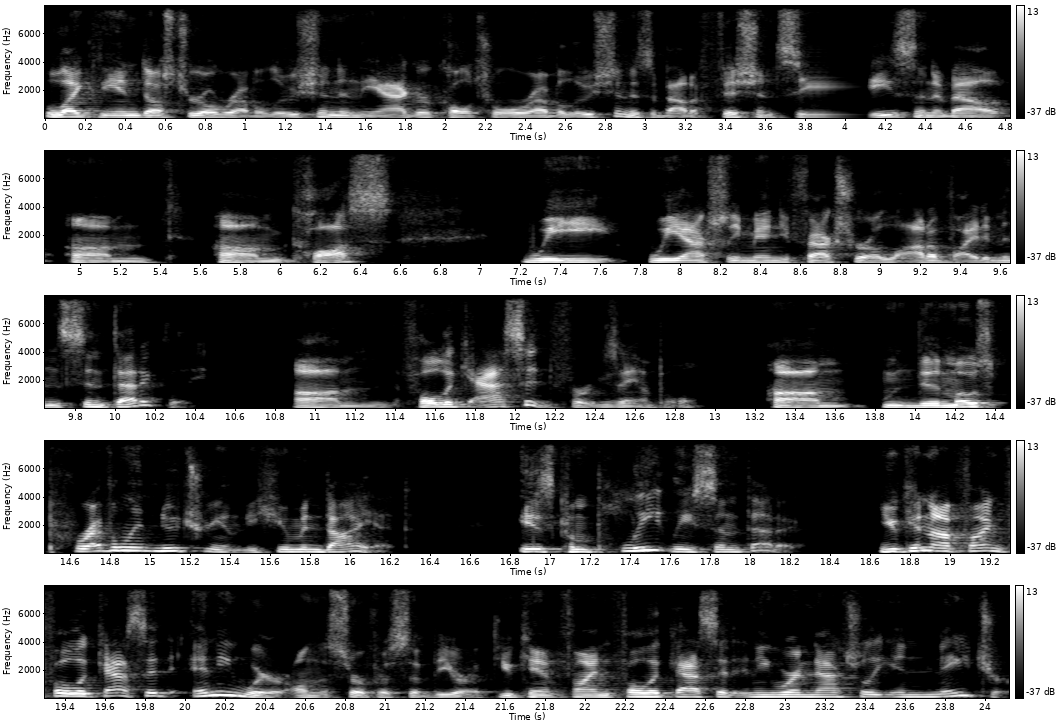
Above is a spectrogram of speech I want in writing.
like the industrial revolution and the agricultural revolution is about efficiencies and about um, um, costs. We we actually manufacture a lot of vitamins synthetically. Um, folic acid, for example, um, the most prevalent nutrient in the human diet, is completely synthetic. You cannot find folic acid anywhere on the surface of the earth. You can't find folic acid anywhere naturally in nature.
